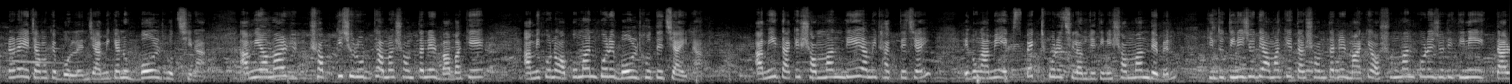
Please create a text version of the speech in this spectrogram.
আপনারা এটা আমাকে বললেন যে আমি কেন বোল্ড হচ্ছি না। আমি আমার সব কিছুর ঊর্ধ্বে আমার সন্তানের বাবাকে আমি কোনো অপমান করে বোল্ড হতে চাই না। আমি তাকে সম্মান দিয়ে আমি থাকতে চাই এবং আমি এক্সপেক্ট করেছিলাম যে তিনি সম্মান দেবেন। কিন্তু তিনি যদি আমাকে তার সন্তানের মাকে অসম্মান করে যদি তিনি তার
